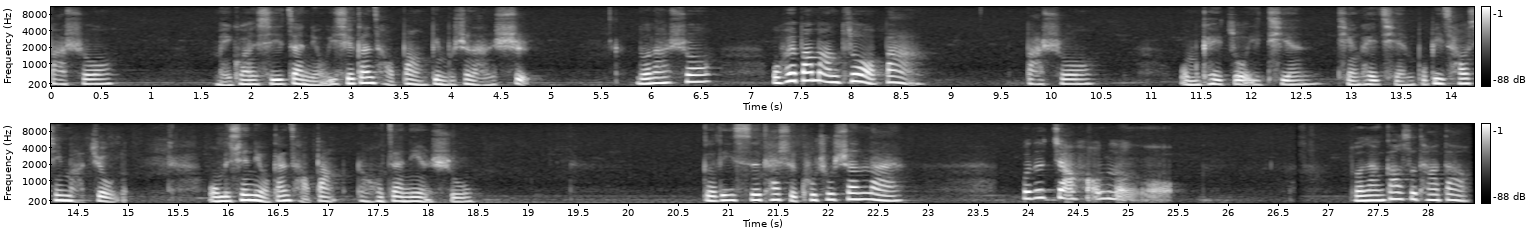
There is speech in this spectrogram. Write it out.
爸说：“没关系，再扭一些干草棒并不是难事。”罗兰说：“我会帮忙做。”爸，爸说：“我们可以坐一天，天黑前不必操心马厩了。我们先扭干草棒，然后再念书。”格丽斯开始哭出声来。我的脚好冷哦。罗兰告诉他道：“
